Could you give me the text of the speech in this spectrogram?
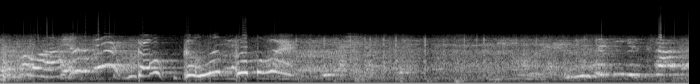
it's are out there that. calling Go. Go look. Go more. You said you could stop.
